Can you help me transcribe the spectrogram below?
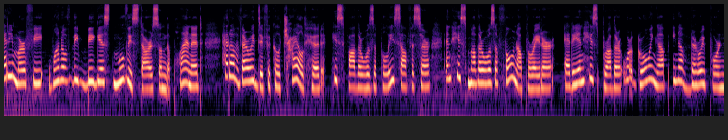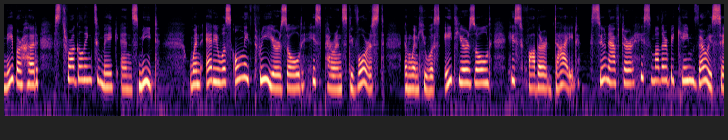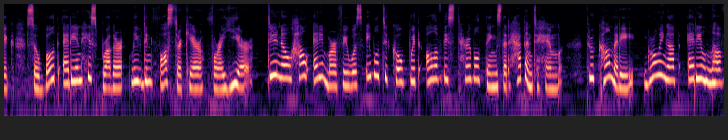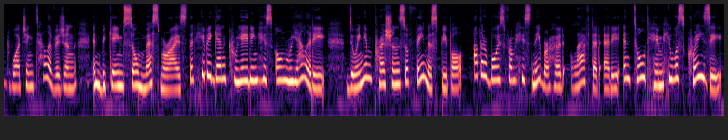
Eddie Murphy, one of the biggest movie stars on the planet, had a very difficult childhood. His father was a police officer and his mother was a phone operator. Eddie and his brother were growing up in a very poor neighborhood, struggling to make ends meet. When Eddie was only three years old, his parents divorced, and when he was eight years old, his father died. Soon after, his mother became very sick, so both Eddie and his brother lived in foster care for a year. Do you know how Eddie Murphy was able to cope with all of these terrible things that happened to him? Through comedy. Growing up, Eddie loved watching television and became so mesmerized that he began creating his own reality, doing impressions of famous people. Other boys from his neighborhood laughed at Eddie and told him he was crazy.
